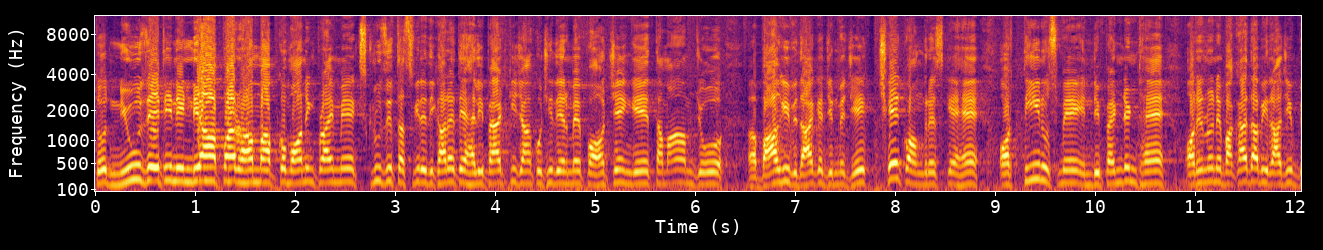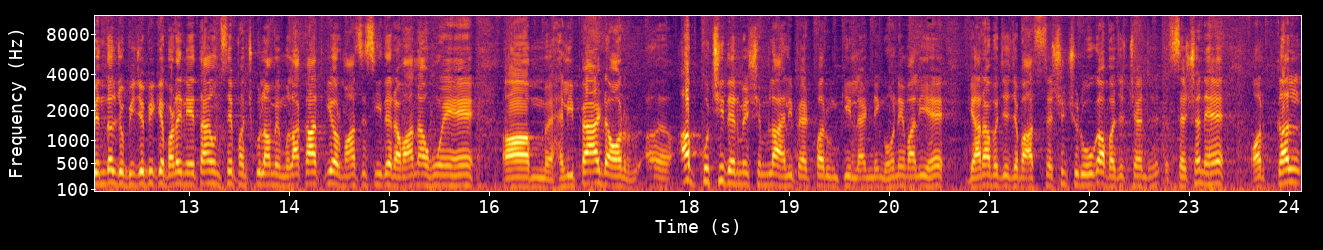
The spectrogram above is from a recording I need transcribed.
तो न्यूज़ 18 इंडिया पर हम आपको मॉर्निंग प्राइम में एक्सक्लूसिव तस्वीरें दिखा रहे थे। हेलीपैड की जहाँ कुछ ही देर में पहुँचेंगे। तमाम जो बागी विधायक है, जिनमें छह कांग्रेस के हैं और तीन उसमें इंडिपेंडेंट हैं और इन्होंने बाकायदा भी राजीव बिंदल, जो बीजेपी के बड़े नेता हैं, उनसे पंचकुला में मुलाकात की और वहाँ से सीधे रवाना हुए हैं। हेलीपैड और अब कुछ ही देर में शिमला हेलीपैड पर उनकी लैंडिंग होने वाली है। ग्यारह बजे जब आज सेशन शुरू होगा, बजट सेशन है और कल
